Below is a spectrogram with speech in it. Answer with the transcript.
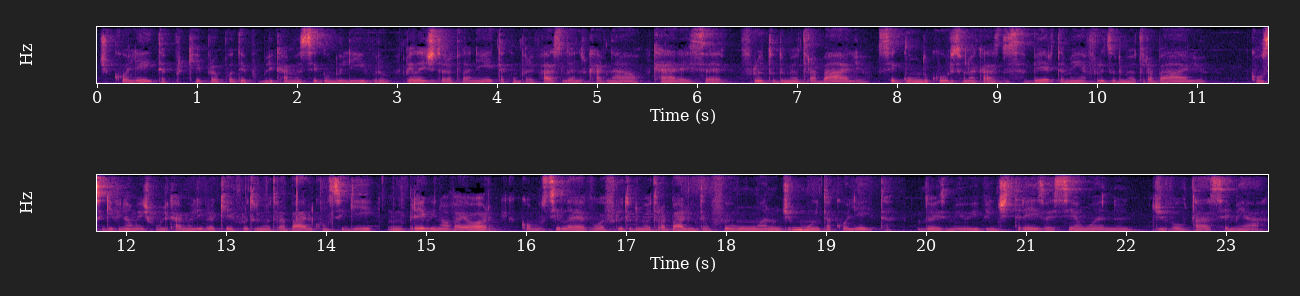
de colheita, porque para eu poder publicar meu segundo livro pela editora Planeta com prefácio do Leandro Carnal, cara, isso é fruto do meu trabalho. Segundo curso na Casa do Saber também é fruto do meu trabalho consegui finalmente publicar meu livro aqui, é fruto do meu trabalho. Consegui um emprego em Nova York, como se levo, é fruto do meu trabalho. Então foi um ano de muita colheita. 2023 vai ser um ano de voltar a semear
